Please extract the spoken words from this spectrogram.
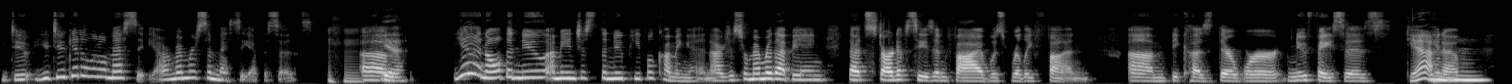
You do you do get a little messy. I remember some messy episodes. Mhm. Um, yeah. Yeah, and all the new, I mean, just the new people coming in. I just remember that being that start of season five was really fun um, because there were new faces Yeah. You know, Mhm.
